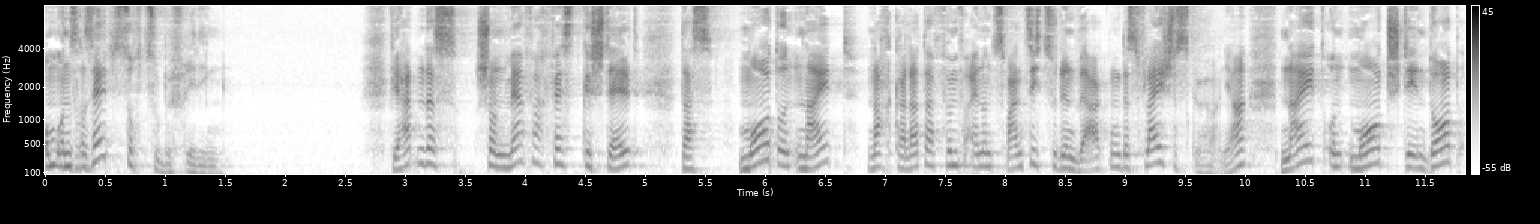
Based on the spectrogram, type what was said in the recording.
um unsere Selbstsucht zu befriedigen. Wir hatten das schon mehrfach festgestellt, dass Mord und Neid nach Galater 5:21 zu den Werken des Fleisches gehören. Ja? Neid und Mord stehen dort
